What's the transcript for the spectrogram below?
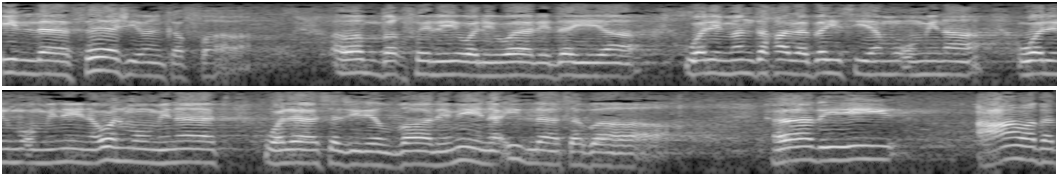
إلا فاجرا كفارا. رب اغفر لي ولوالدي ولمن دخل بيتي مؤمنا وللمؤمنين والمؤمنات ولا تزد الظالمين إلا تبارا هذه عرضت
